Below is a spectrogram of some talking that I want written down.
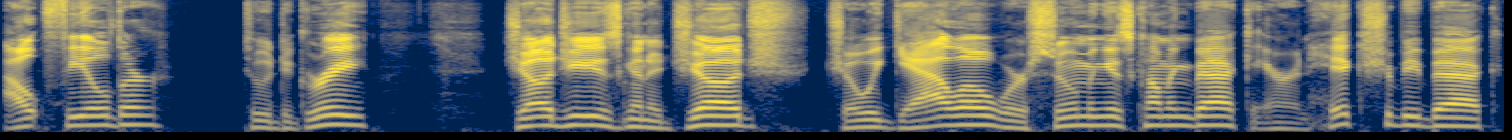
outfielder to a degree. Judgy is going to judge. Joey Gallo, we're assuming, is coming back. Aaron Hicks should be back.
